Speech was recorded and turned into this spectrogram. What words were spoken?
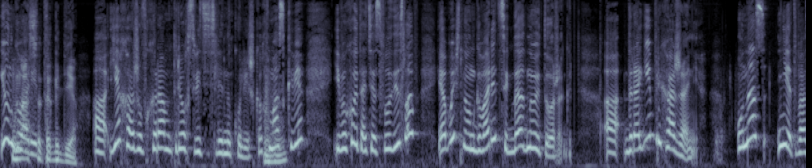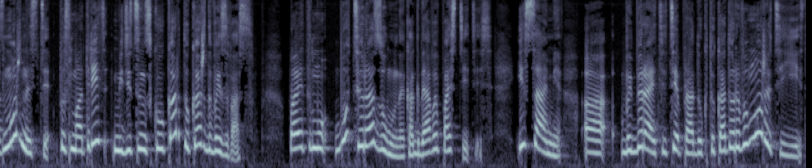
и он у говорит... нас это где? А, я хожу в храм трех святителей на кулишках угу. в Москве, и выходит отец Владислав, и обычно он говорит всегда одно и то же. Говорит, «А, дорогие прихожане, у нас нет возможности посмотреть медицинскую карту каждого из вас. Поэтому будьте разумны, когда вы поститесь. И сами э, выбирайте те продукты, которые вы можете есть,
